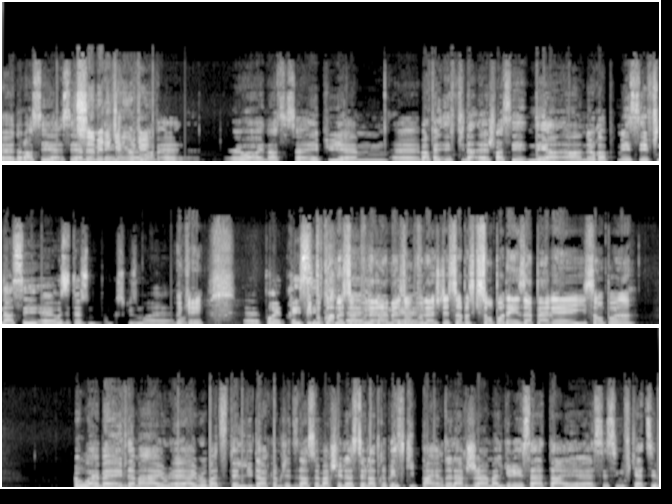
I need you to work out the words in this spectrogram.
Euh, non, non, c'est c'est C'est américain. américain, ok. Euh, ouais, ouais, non, c'est ça. Et puis, euh, euh, ben, en fait, euh, je crois que c'est né en, en Europe, mais c'est financé euh, aux États-Unis. Donc, excuse-moi. OK. euh, pour être précis. Puis pourquoi Amazon, voulait, donc, Amazon voulait acheter ça? Parce qu'ils sont pas dans les appareils, ils sont pas... Ouais, ben évidemment, euh, iRobot, c'était le leader, comme j'ai dit, dans ce marché-là. C'est une entreprise qui perd de l'argent malgré sa taille euh, assez significative.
